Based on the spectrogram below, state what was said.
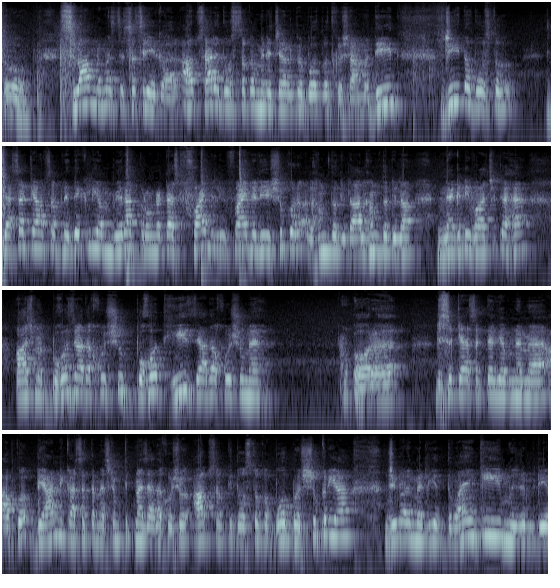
तो सलाम, नमस्ते, सत श्रीकाल आप सारे दोस्तों को मेरे चैनल पे बहुत बहुत खुश आमदीद। जी तो दोस्तों, जैसा कि आप सबने देख लिया, मेरा कोरोना टेस्ट फाइनली फाइनली शुक्र, अल्हम्दुलिल्लाह अल्हम्दुलिल्लाह नेगेटिव आ चुका है। आज मैं बहुत ज़्यादा खुश हूँ, बहुत ही ज़्यादा खुश हूँ मैं। और, जिसे कह सकते हैं कि अपने मैं आपको बयान नहीं कर सकता, मैं इस टाइम कितना ज़्यादा खुश हूँ। आप सबके दोस्तों का बहुत बहुत शुक्रिया, जिन्होंने मेरे लिए दुआएँ की, मुझे मेरे लिए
